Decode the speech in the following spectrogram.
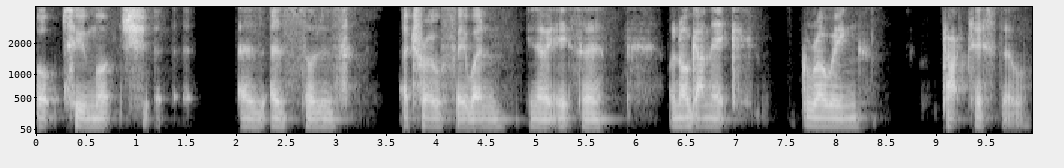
up too much as as sort of a trophy when you know it's a an organic growing practice still.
